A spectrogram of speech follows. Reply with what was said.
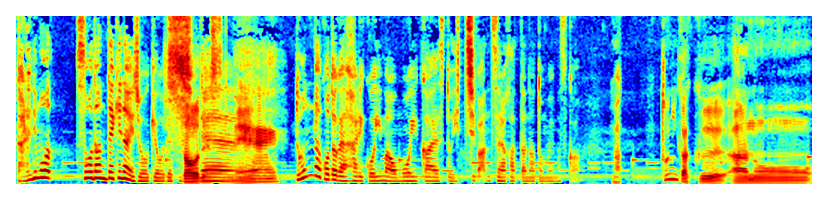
誰にも相談できない状況ですしね。そうですね。どんなことがやはりこう今思い返すと一番辛かったなと思いますか？とにかく、あのー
